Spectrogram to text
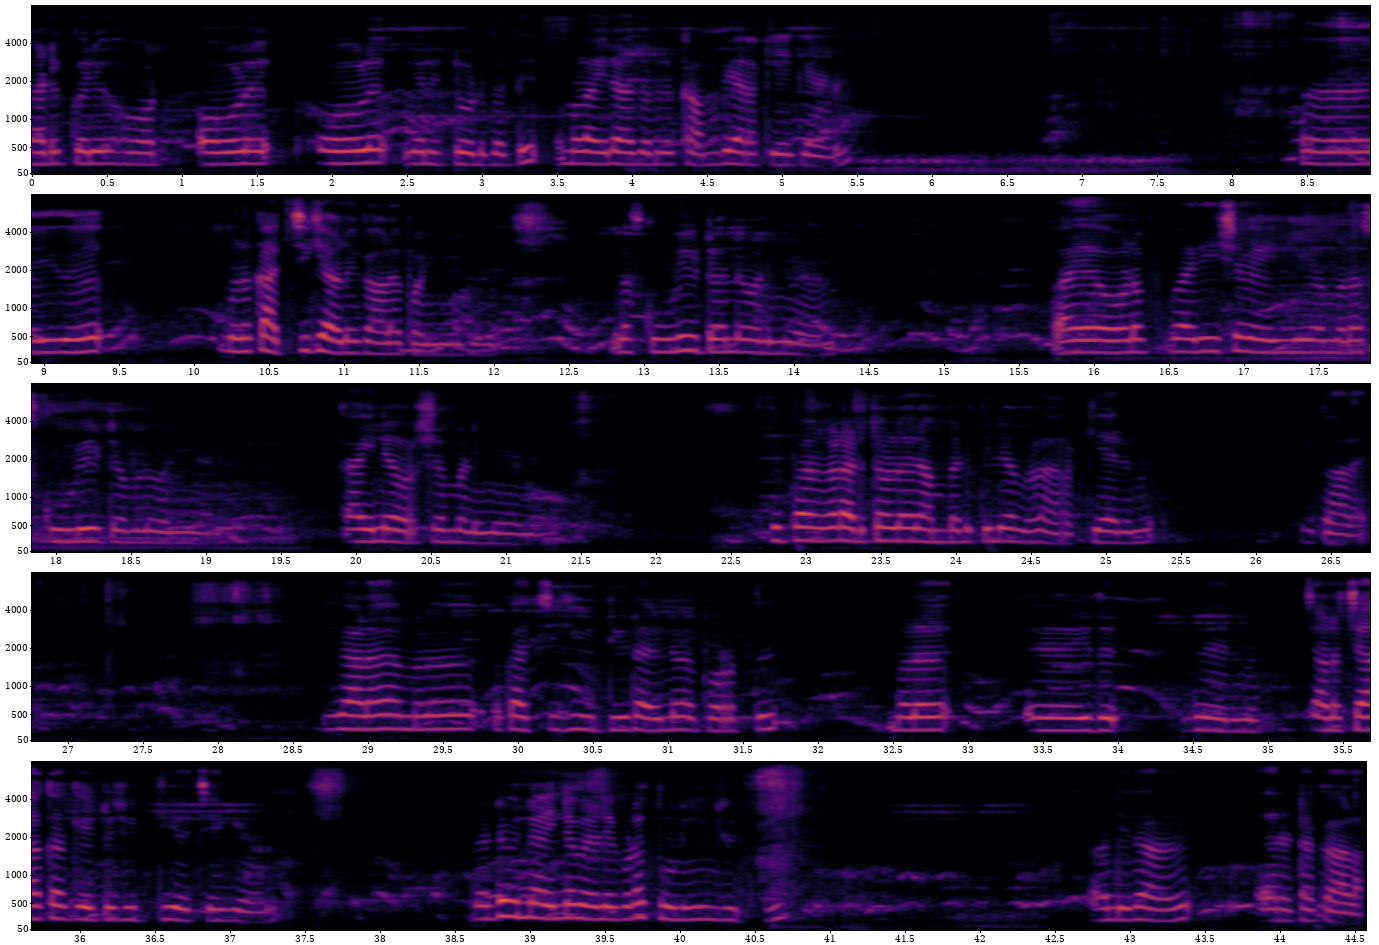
നടുക്കൊരു ഹോ ഹോൾ ഹോൾ ഇങ്ങനെ ഇട്ട് കൊടുത്തിട്ട് നമ്മൾ അതിനകത്തോട്ടൊരു കമ്പി ഇറക്കിയൊക്കെയാണ് ഇത് നമ്മൾ കച്ചിക്കാണ് കാളെ പണിഞ്ഞേക്കുന്നത് നമ്മളെ സ്കൂളിൽ ഇട്ട് തന്നെ പണിഞ്ഞതാണ്. ഓണ പരീക്ഷ കഴിഞ്ഞ് നമ്മുടെ സ്കൂളിൽ ഇട്ട് നമ്മൾ പണിഞ്ഞാണ് കഴിഞ്ഞ വർഷം പണിഞ്ഞതാണ് ഇതിപ്പോൾ ഞങ്ങളുടെ അടുത്തുള്ള ഒരു അമ്പലത്തിൽ ഞങ്ങൾ ഇറക്കിയായിരുന്നു ഈ കാളെ. ഈ കാള നമ്മൾ കച്ചിക്ക് ചുറ്റിയിട്ട് അതിന്റെ പുറത്ത് നമ്മൾ ഇത് ഇതായിരുന്നു. ചണച്ചാക്കൊക്കെ ഇട്ട് ചുറ്റി വെച്ചേക്കുകയാണ് എന്നിട്ട് പിന്നെ അതിന്റെ മേളിൽ കൂടെ തുണിയും ചുറ്റി. അതുകൊണ്ട് ഇതാണ് ഇരട്ടക്കാള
